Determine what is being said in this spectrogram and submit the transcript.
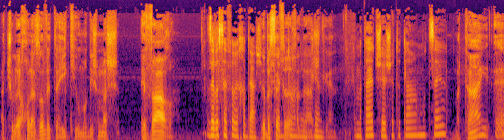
עד שהוא לא יכול לעזוב את האי, כי הוא מרגיש ממש איבר. זה בספר החדש. זה בספר החדש, כן. כן. מתי את ששת אתה מוצא? מתי? אה,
